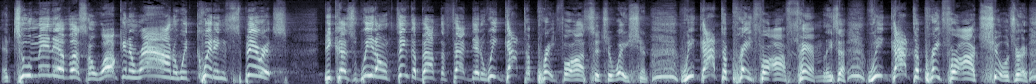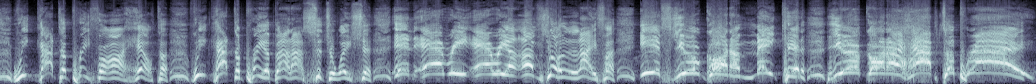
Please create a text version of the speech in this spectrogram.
And too many of us are walking around with quitting spirits because we don't think about the fact that we got to pray for our situation. We got to pray for our families. We got to pray for our children. We got to pray for our health. We got to pray about our situation in every area of your life. If you're going to make it, you're going to have to pray.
